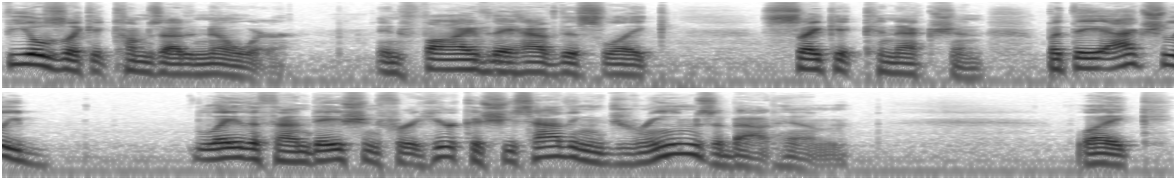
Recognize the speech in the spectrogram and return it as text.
feels like it comes out of nowhere. In 5 they have this like psychic connection, but they actually lay the foundation for it here because she's having dreams about him. Like,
